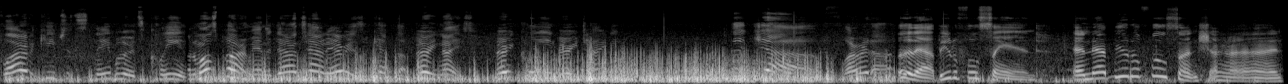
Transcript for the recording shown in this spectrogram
Florida keeps its neighborhoods clean. For the most part, man, the downtown areas are kept up very nice. Very clean, very tidy. Good job, Florida. Look at that beautiful sand and that beautiful sunshine.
